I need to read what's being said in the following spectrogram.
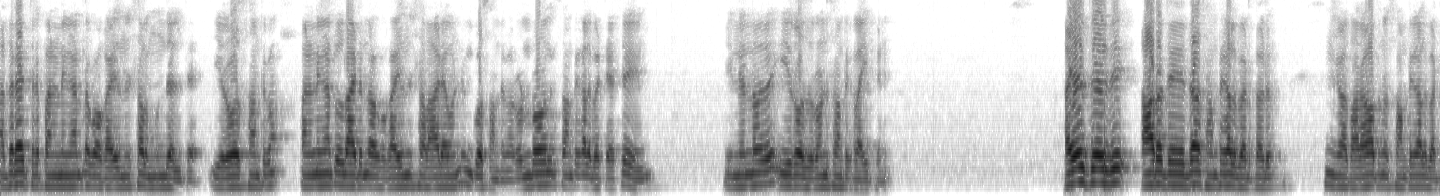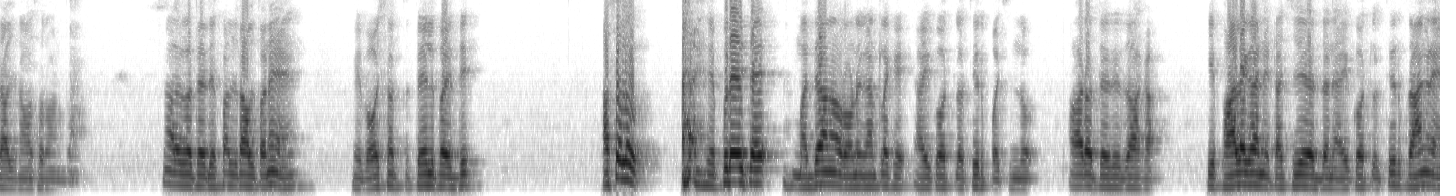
అర్ధరాత్రి పన్నెండు గంటలకు ఒక ఐదు నిమిషాలు ముందు వెళ్తే. ఈ రోజు సంతకం పన్నెండు గంటలు దాటింది ఒక ఐదు నిమిషాలు ఆడే ఉండి ఇంకో సంతకం. రెండు రోజులకు సంతకాలు పెట్టేసి నిన్న ఈ రోజు రెండు సంతకాలు అయిపోయినాయి. ఐదో తేదీ ఆరో తేదీ దా సంతకాలు పెడతాడు. ఇంకా తర్వాత నువ్వు సంతకాలు పెట్టాల్సిన అవసరం ఉంటుంది నాలుగో తేదీ ఫలితాలతోనే మీ భవిష్యత్తు తేలిపోయిద్ది. అసలు ఎప్పుడైతే మధ్యాహ్నం రెండు గంటలకి హైకోర్టులో తీర్పు వచ్చిందో ఆరో తేదీ దాకా ఈ పాలెగాన్ని టచ్ చేయొద్దని హైకోర్టులో తీర్పు రాగానే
